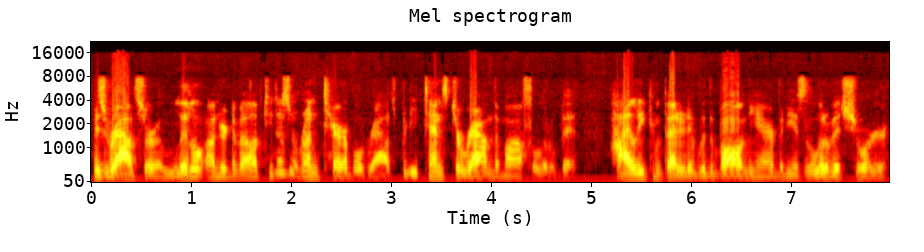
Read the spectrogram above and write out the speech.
His routes are a little underdeveloped. He doesn't run terrible routes, but he tends to round them off a little bit. Highly competitive with the ball in the air, but he is a little bit shorter.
